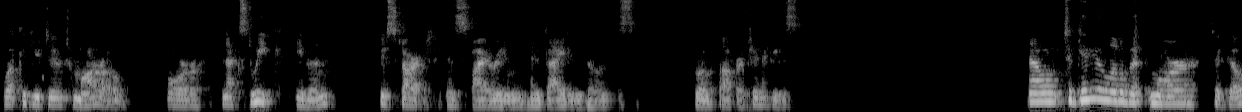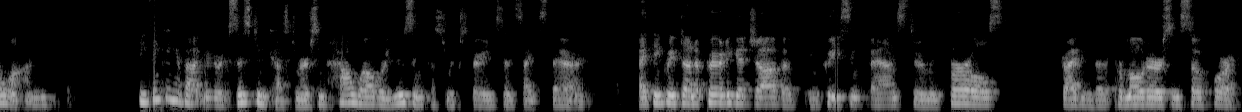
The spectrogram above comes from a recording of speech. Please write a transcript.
what could you do tomorrow or next week even to start inspiring and guiding those growth opportunities? Now, to give you a little bit more to go on, be thinking about your existing customers and how well we're using customer experience insights there. I think we've done a pretty good job of increasing fans through referrals, driving the promoters and so forth.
